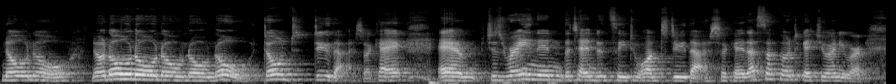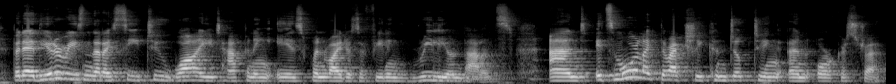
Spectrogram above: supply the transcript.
no, no, no, no, no, no, no. Don't do that, okay? Um, just rein in the tendency to want to do that, okay? That's not going to get you anywhere. But uh, the other reason that I see too wide happening is when riders are feeling really unbalanced. And it's more like they're actually conducting an orchestra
